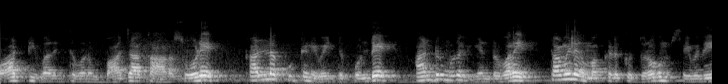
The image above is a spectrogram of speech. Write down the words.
வாட்டி வதைத்து வரும் பாஜக அரசோடு கள்ள கூட்டணி வைத்துக் கொண்டு அன்று முதல் இன்று வரை தமிழக மக்களுக்கு துரோகம் செய்வது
